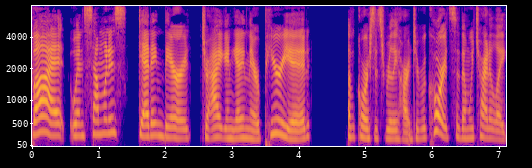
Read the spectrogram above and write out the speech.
but when someone is getting their drag and getting their period, of course, it's really hard to record. So then we try to like,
